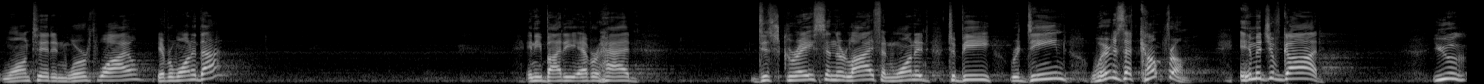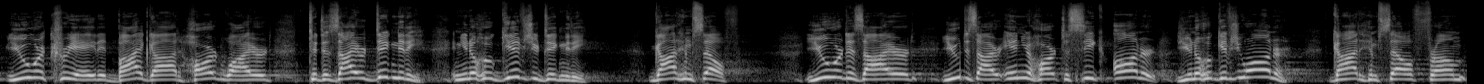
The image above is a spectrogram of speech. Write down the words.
wanted and worthwhile? You ever wanted that? Anybody ever had disgrace in their life and wanted to be redeemed? Where does that come from? Image of God. You, you were created by God, hardwired to desire dignity. And you know who gives you dignity? God Himself. You were desired, you desire in your heart to seek honor. Do you know who gives you honor? God Himself from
